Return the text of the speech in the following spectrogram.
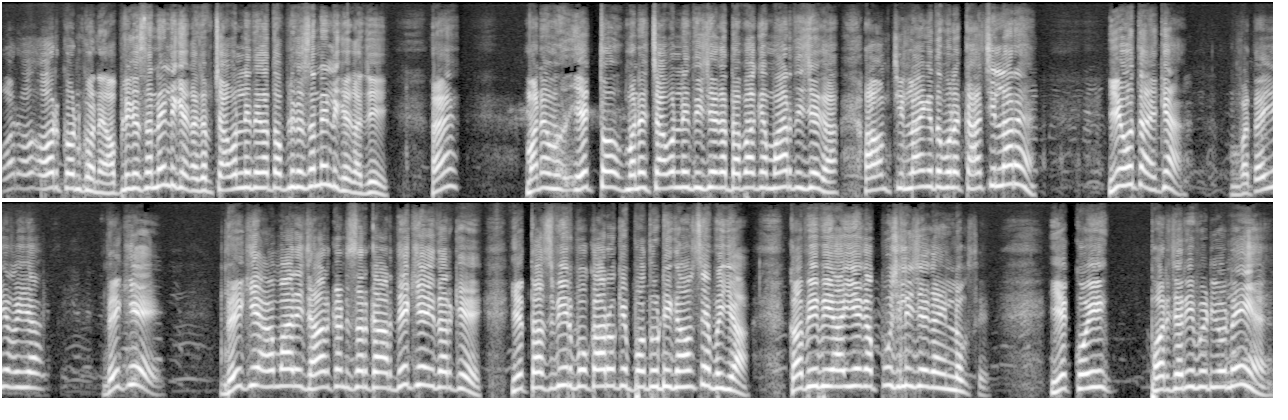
और और कौन कौन है? अप्लीकेशन नहीं लिखेगा? जब चावल नहीं देगा तो अप्लीकेशन नहीं लिखेगा? जी। है? माने एक तो माने चावल नहीं दीजिएगा, दबा के मार दीजिएगा। अब हम चिल्लाएँगे तो बोले, कहाँ चिल्ला रहे हैं? ये होता है क्या? बताइए भैया। देखिए देखिए हमारी झारखंड सरकार, देखिए इधर के। ये तस्वीर बोकारो के पदुटी गाँव से भैया। कभी भी आइएगा, पूछ लीजिएगा इन लोग से। ये कोई फर्जरी वीडियो नहीं है।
